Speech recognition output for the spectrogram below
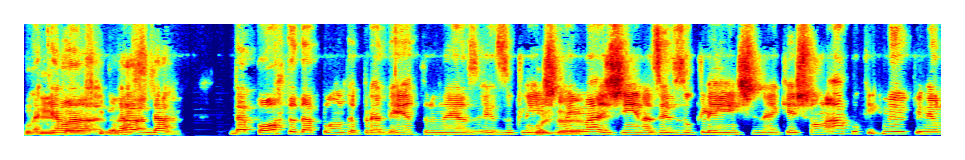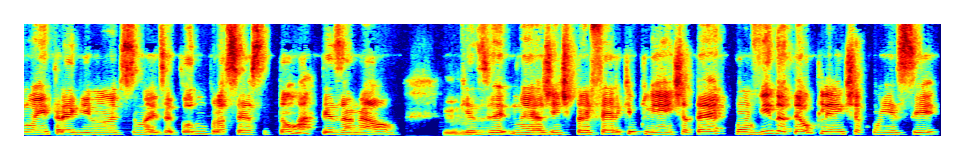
Porque Aquela, parece que não da, da, da porta da planta para dentro, né? Às vezes o cliente não é. imagina, às vezes o cliente né, questiona, ah, por que, que meu pneu não é entregue antes? Mas é todo um processo tão artesanal uhum. que às vezes, né, a gente prefere que o cliente até convida até o cliente a conhecer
